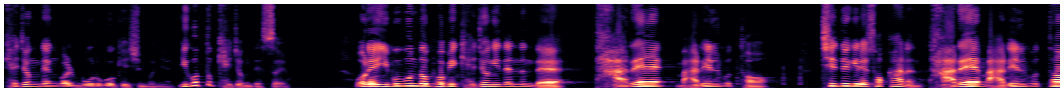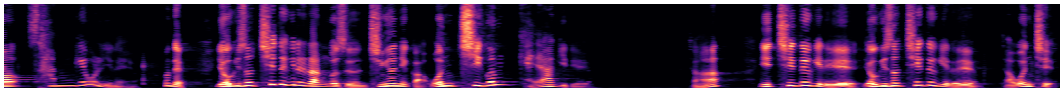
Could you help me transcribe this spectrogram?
개정된 걸 모르고 계신 분이에요. 이것도 개정됐어요. 올해 이 부분도 법이 개정이 됐는데 달의 말일부터 취득일에 속하는 달의 말일부터 3개월 이내예요. 그런데 여기서 취득일이라는 것은 증여니까 원칙은 계약일이에요. 자, 이 취득일이 여기서 취득일을 자 원칙.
